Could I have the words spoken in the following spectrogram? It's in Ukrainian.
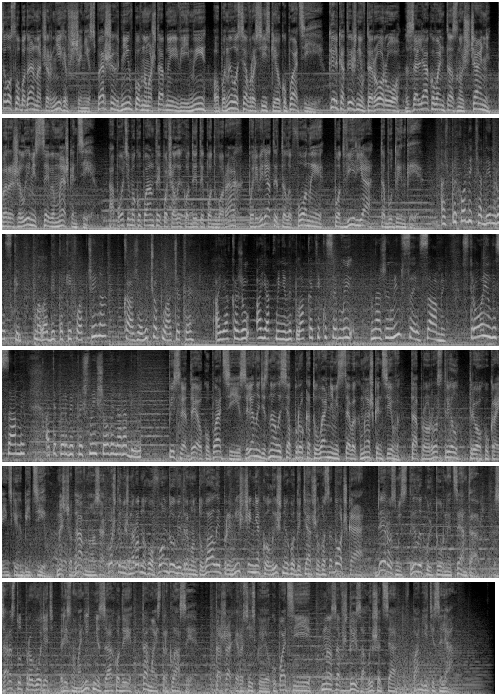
Село Слобода на Чернігівщині з перших днів повномасштабної війни опинилося в російській окупації. Кілька тижнів терору, залякувань та знущань пережили місцеві мешканці. А потім окупанти почали ходити по дворах, перевіряти телефони, подвір'я та будинки. Аж приходить один русський, молодий такий хлопчина, каже, ви що плачете? А я кажу, а як мені не плакати, усе ми нажили все самі, строїли самі, а тепер ви прийшли, що ви наробили? Після деокупації селяни дізналися про катування місцевих мешканців та про розстріл трьох українських бійців. Нещодавно за кошти міжнародного фонду відремонтували приміщення колишнього дитячого садочка, де розмістили культурний центр. Зараз тут проводять різноманітні заходи та майстер-класи. Та жахи російської окупації назавжди залишаться в пам'яті селян.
